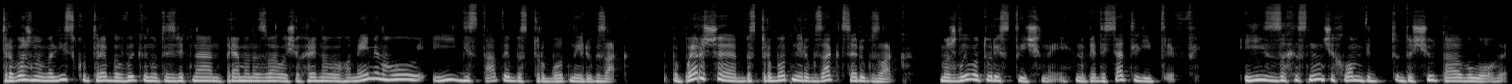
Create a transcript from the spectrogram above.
тривожну валізку треба викинути з вікна прямо на звалище хренового неймінгу і дістати безтурботний рюкзак. По-перше, безтурботний рюкзак це рюкзак, можливо, туристичний на 50 літрів, і з захисним чехлом від дощу та вологи.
